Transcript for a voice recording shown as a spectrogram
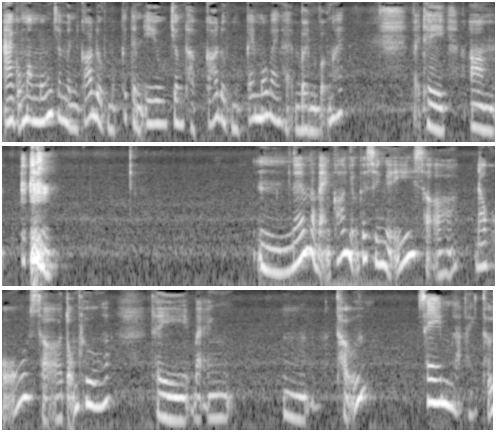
Ai cũng mong muốn cho mình có được một cái tình yêu chân thật có được một cái mối quan hệ bền vững hết. Vậy thì um, nếu mà bạn có những cái suy nghĩ sợ đau khổ sợ tổn thương á thì bạn um, thử xem lại thử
